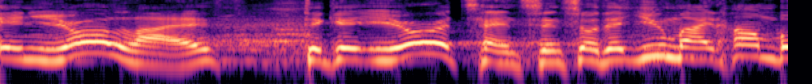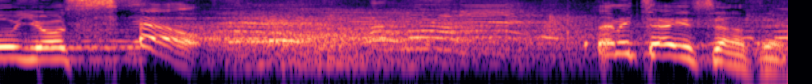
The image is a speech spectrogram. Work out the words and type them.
in your life to get your attention so that you might humble yourself. Let me tell you something.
